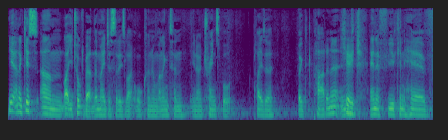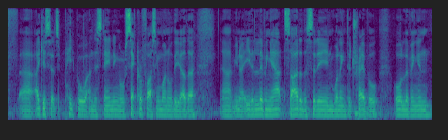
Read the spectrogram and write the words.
Yeah, and I guess um, like you talked about, the major cities like Auckland and Wellington, you know, transport plays a big part in it. And, Huge. And if you can have, uh, I guess it's people understanding or sacrificing one or the other, um, you know, either living outside of the city and willing to travel, or living in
